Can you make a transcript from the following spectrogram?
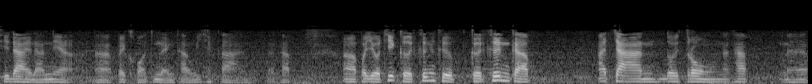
ที่ได้นั้นเนี่ยไปขอตำแหน่งทางวิชาการนะครับประโยชน์ที่เกิดขึ้นคือเกิดขึ้นกับอาจารย์โดยตรงนะครับนะฮะ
